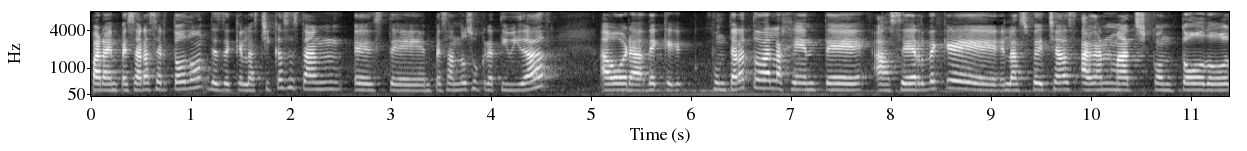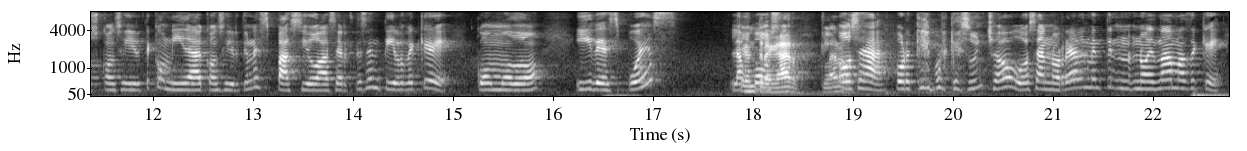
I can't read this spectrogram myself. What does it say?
para empezar a hacer todo, desde que las chicas están este, empezando su creatividad, ahora de que juntar a toda la gente, hacer de que las fechas hagan match con todos, conseguirte comida, conseguirte un espacio, hacerte sentir de que cómodo y después la post. Entregar, claro. O sea, ¿por qué? Porque es un show. O sea, no realmente, no, no es nada más de que,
